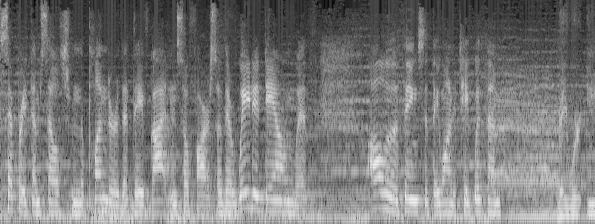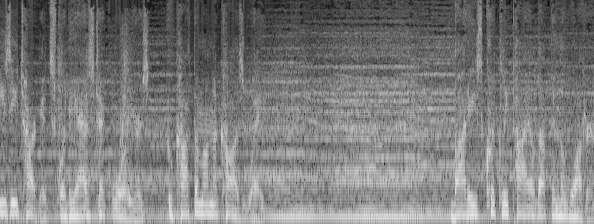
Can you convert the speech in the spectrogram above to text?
separate themselves from the plunder that they've gotten so far, so they're weighted down with all of the things that they want to take with them. They were easy targets for the Aztec warriors who caught them on the causeway. Bodies quickly piled up in the water.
